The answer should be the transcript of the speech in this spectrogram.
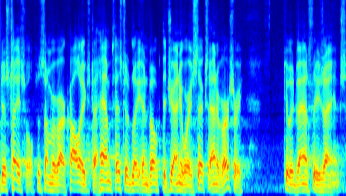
distasteful for some of our colleagues to ham fistedly invoke the January 6th anniversary to advance these aims.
